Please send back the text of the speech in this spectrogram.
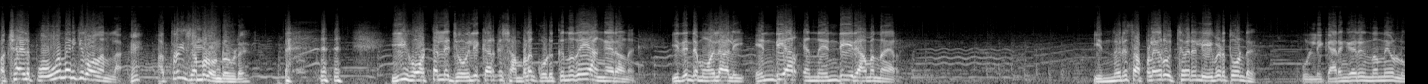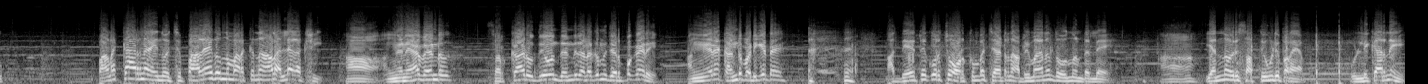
പക്ഷെ അയാൾ പോകുന്ന എനിക്ക് തോന്നണില്ല. ഏ അത്രയ്ക്ക് ശമ്പളം ഉണ്ടോ ഇവിടെ? ഈ ഹോട്ടലിലെ ജോലിക്കാർക്ക് ശമ്പളം കൊടുക്കുന്നതേ അങ്ങേരാണ്. ഇതിന്റെ മോലാളി എൻ ഡി ആർ എന്ന എൻ ഡി രാമൻ നായർ. ഇന്നൊരു സപ്ലയർ ഉച്ചവരെ ലീവ് എടുത്തോണ്ട് പുള്ളിക്കാരൻ കയറി നിന്നേ ഉള്ളൂ. പണക്കാരനായെന്ന് വെച്ച് പഴയതൊന്നും മറക്കുന്ന ആളല്ല കക്ഷി. ആ അങ്ങനെയാ വേണ്ടത്. സർക്കാർ ഉദ്യോഗം തെണ്ടി നടക്കുന്ന ചെറുപ്പക്കാരെ അങ്ങേരെ കണ്ടു പഠിക്കട്ടെ. അദ്ദേഹത്തെ കുറിച്ച് ഓർക്കുമ്പോ ചേട്ടൻ അഭിമാനം തോന്നുന്നുണ്ടല്ലേ? ആ. എന്ന ഒരു സത്യം കൂടി പറയാം. പുള്ളിക്കാരനെ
